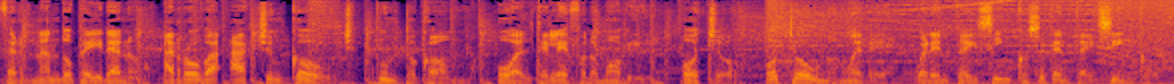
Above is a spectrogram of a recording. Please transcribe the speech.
fernandopeirano@actioncoach.com o al teléfono móvil 8819 4575.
